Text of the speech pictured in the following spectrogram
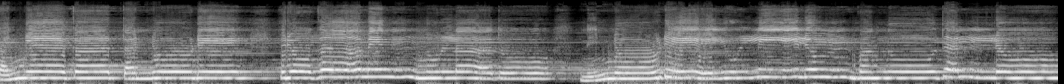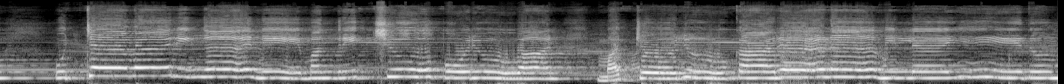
കന്യക തന്നോടെ രോഗമെന്നുള്ളതോ നിന്നോടെയുള്ളിലും പോരുവാൻ മറ്റൊരു കാരണമില്ല ഏതും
